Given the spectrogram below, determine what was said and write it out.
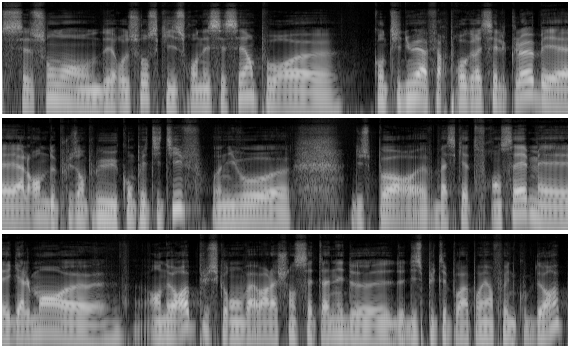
ce sont des ressources qui seront nécessaires pour euh, continuer à faire progresser le club et à le rendre de plus en plus compétitif au niveau euh, du sport euh, basket français, mais également en Europe, puisqu'on va avoir la chance cette année de, disputer pour la première fois une Coupe d'Europe.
